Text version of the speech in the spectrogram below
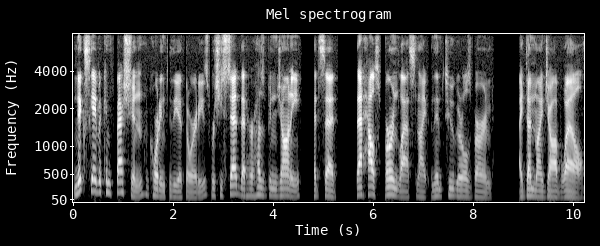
Nix gave a confession, according to the authorities, where she said that her husband Johnny had said, That house burned last night, and them two girls burned. I done my job well.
